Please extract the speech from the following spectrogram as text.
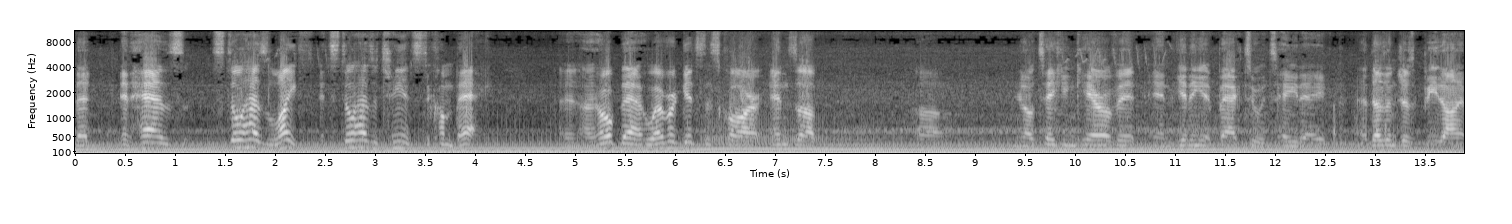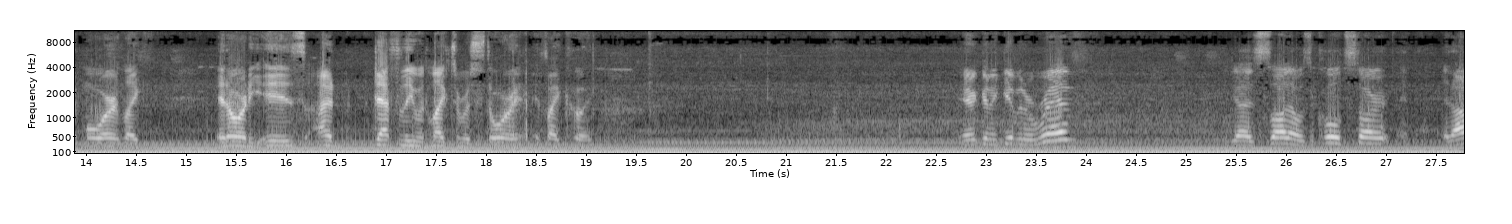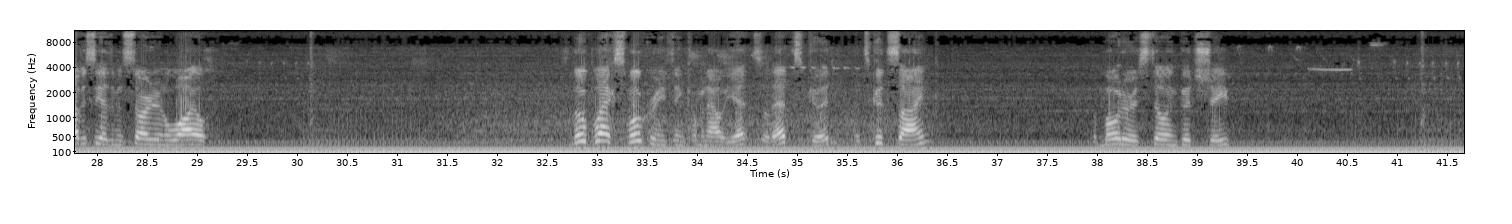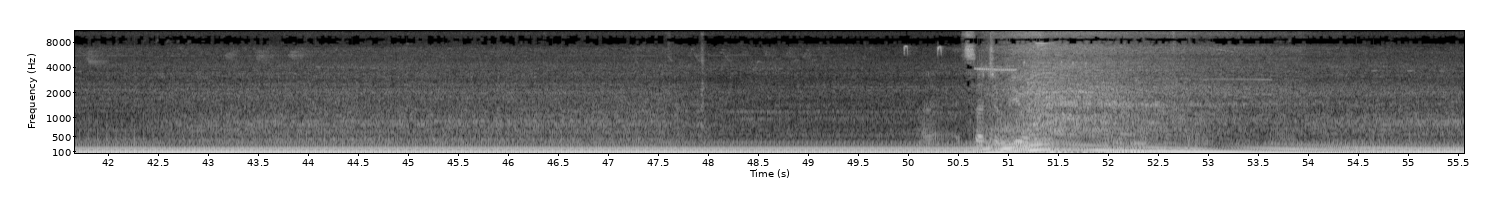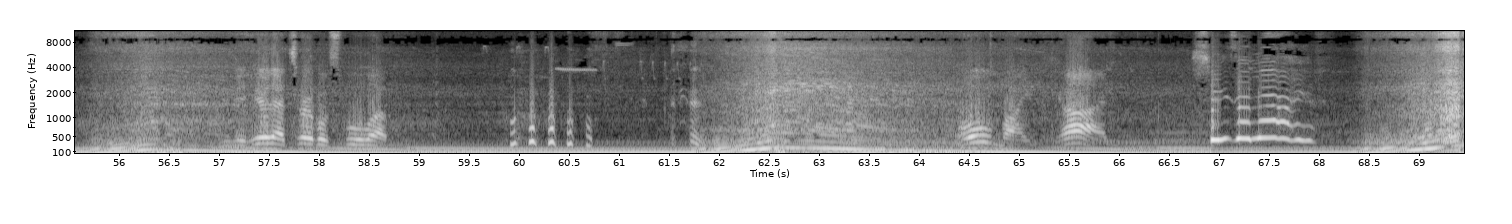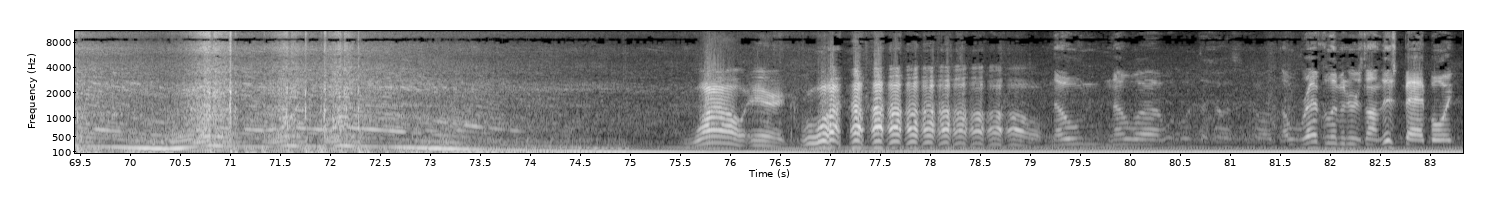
that it has still has life. It still has a chance to come back. And I hope that whoever gets this car ends up know taking care of it and getting it back to its heyday and it doesn't just beat on it more like it already is I definitely would like to restore it if I could They're gonna give it a rev. You guys saw that was a cold start. It obviously hasn't been started in a while. There's no black smoke or anything coming out yet, so that's good. That's a good sign. The motor is still in good shape. It's such a beauty. You can hear that turbo spool up. oh my god. She's alive. Wow, Eric. Wow. No, no, uh, what the hell is it called? No rev limiters on this bad boy.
